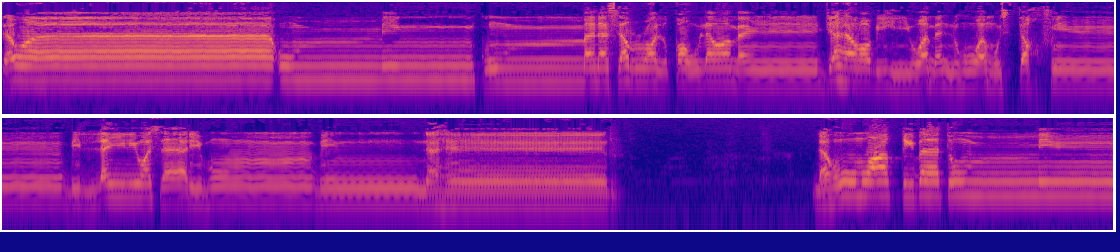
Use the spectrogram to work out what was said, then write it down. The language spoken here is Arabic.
سواء منكم من سر القول ومن جهر به ومن هو مستخف بالليل وسارب بالنهار. له معقبات من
